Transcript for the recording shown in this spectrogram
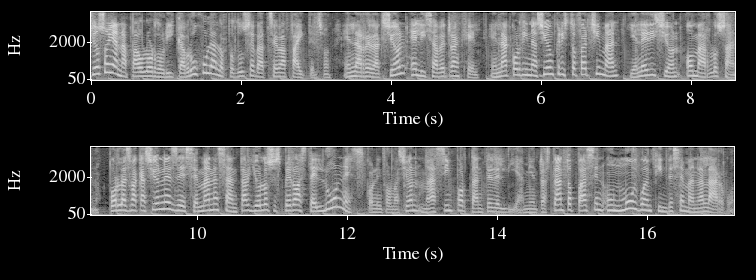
Yo soy Ana Paula Ordorica. Brújula lo produce Batseba Feitelson. En la redacción, Elizabeth Rangel. En la coordinación, Christopher Chimal. Y en la edición, Omar Lozano. Por las vacaciones de Semana Santa, yo los espero hasta el lunes con la información más importante del día. Mientras tanto, pasen un muy buen fin de semana largo.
